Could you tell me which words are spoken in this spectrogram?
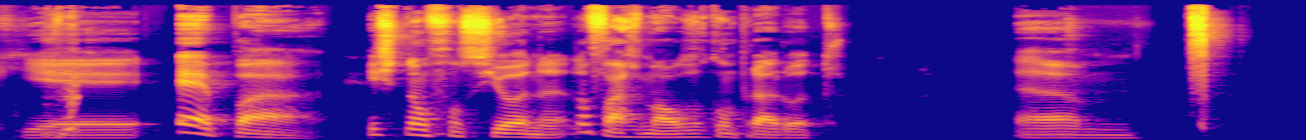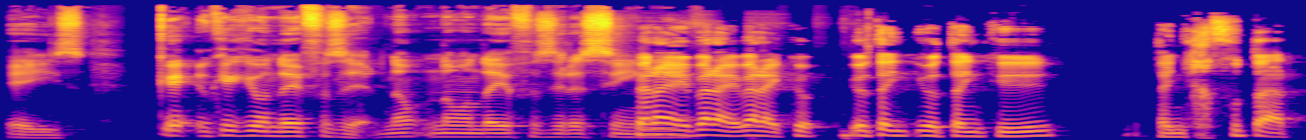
que é epá, isto não funciona, não faz mal, vou comprar outro. Um, é isso. O que, o que é que eu andei a fazer? Não, não andei a fazer assim. Espera aí, espera aí, espera aí, que eu, tenho, eu tenho, que, tenho que refutar.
